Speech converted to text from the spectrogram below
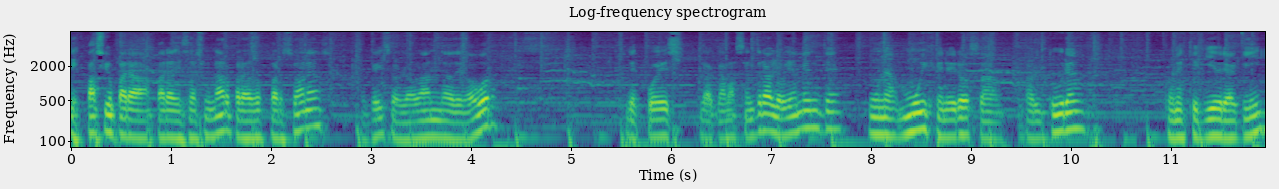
espacio para, desayunar para dos personas, sobre la banda de babor. Después la cama central obviamente, una muy generosa altura con este quiebre aquí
